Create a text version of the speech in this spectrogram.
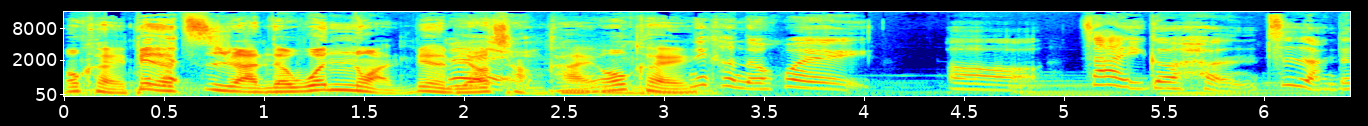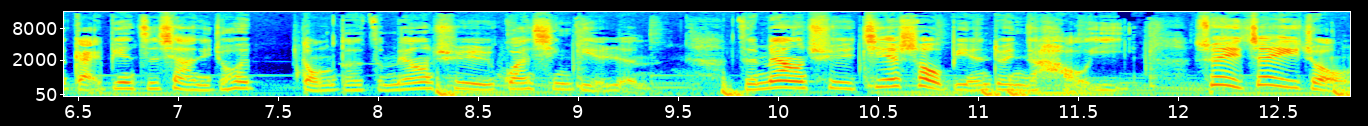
哦、OK，变得自然的温暖，变得比较敞开。OK，你可能会。呃，在一个很自然的改变之下，你就会懂得怎么样去关心别人，怎么样去接受别人对你的好意。所以这一种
